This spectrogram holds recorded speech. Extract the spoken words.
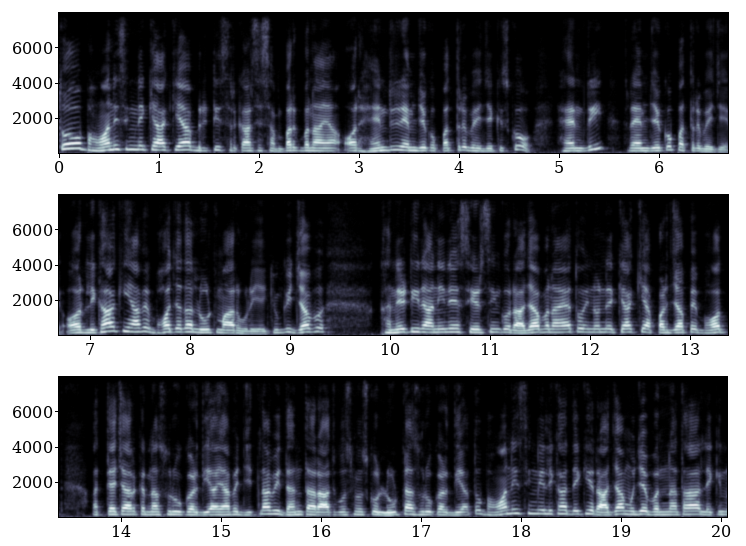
तो भवानी सिंह ने क्या किया? ब्रिटिश सरकार से संपर्क बनाया और हेनरी रेमजे को पत्र भेजे। किसको? हेनरी रेमजे को पत्र भेजे। और लिखा कि यहाँ पे बहुत ज़्यादा लूट मार हो रही है, क्योंकि जब खनेटी रानी ने शेर सिंह को राजा बनाया तो इन्होंने क्या किया? प्रजा पे बहुत अत्याचार करना शुरू कर दिया, यहाँ पे जितना भी धन था राजकोष में उसको लूटना शुरू कर दिया। तो भवानी सिंह ने लिखा, देखिए, राजा मुझे बनना था, लेकिन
